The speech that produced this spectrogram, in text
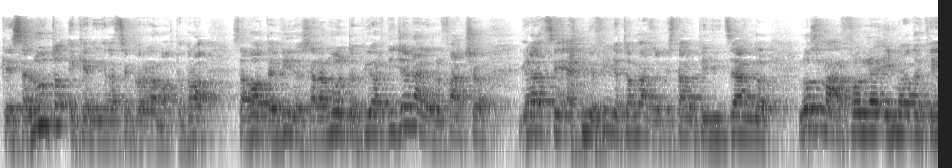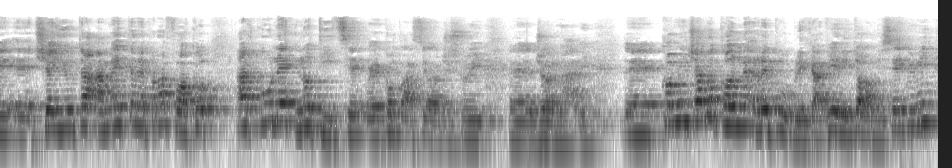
che saluto e che ringrazio ancora una volta. Però stavolta il video sarà molto più artigianale, lo faccio grazie a mio figlio Tommaso che sta utilizzando lo smartphone in modo che eh, ci aiuta a mettere però a fuoco alcune notizie eh, comparse oggi sui eh, giornali. Eh, cominciamo con Repubblica. Vieni Tommy, seguimi.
